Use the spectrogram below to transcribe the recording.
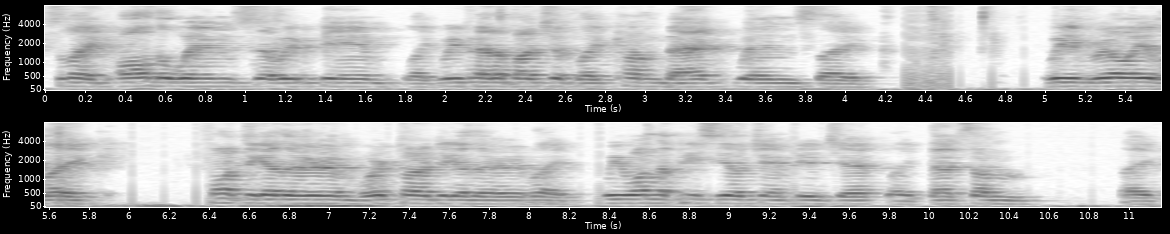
So like all the wins that we've gained, like we've had a bunch of like comeback wins. Like we've really like fought together and worked hard together. Like we won the PCL championship. Like that's some like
